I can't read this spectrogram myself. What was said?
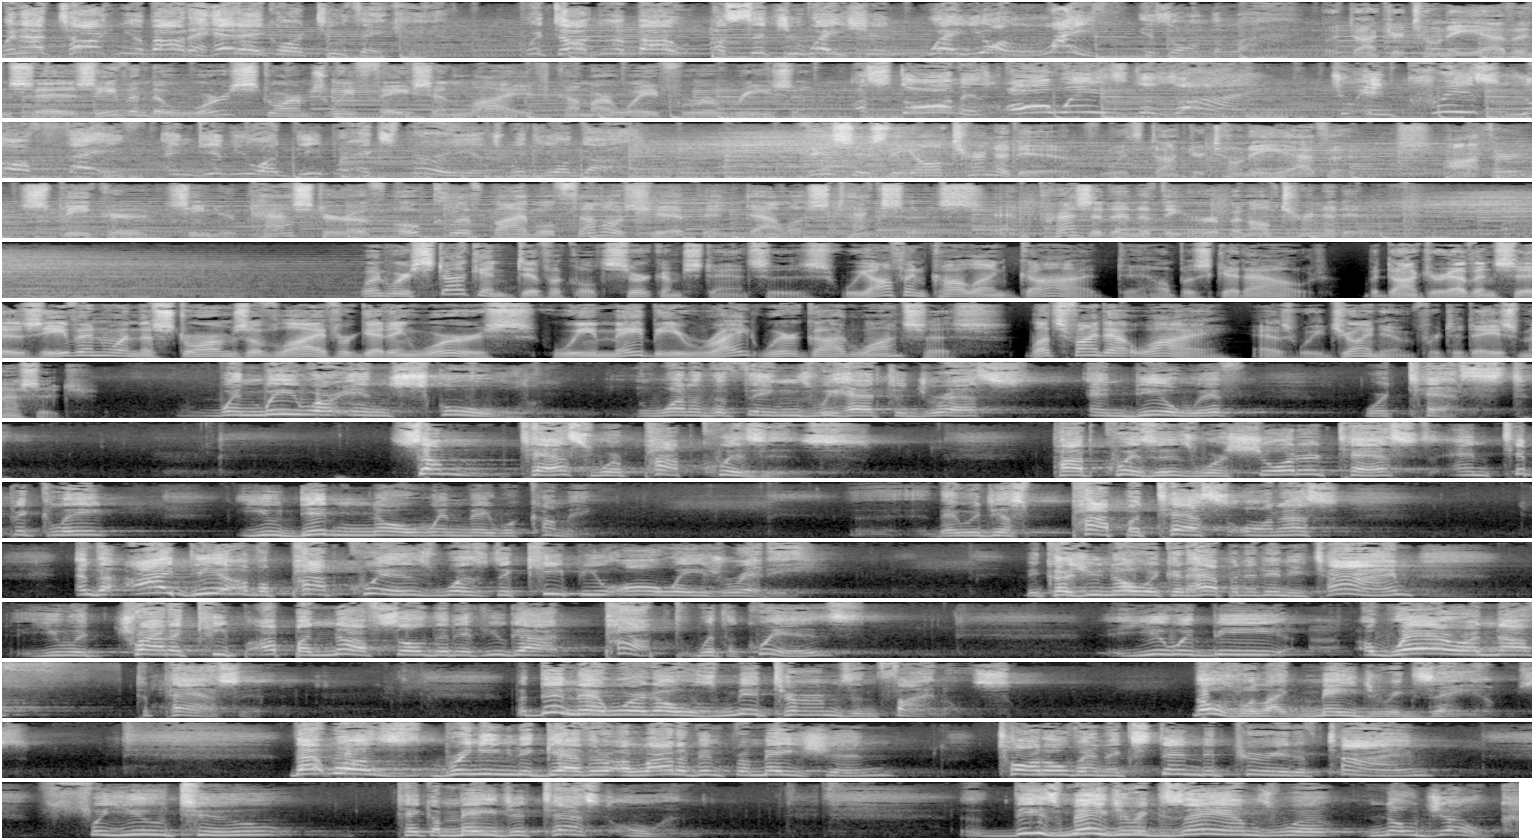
We're not talking about a headache or a toothache here. We're talking about a situation where your life is on the line. But Dr. Tony Evans says even the worst storms we face in life come our way for a reason. A storm is always designed to increase your faith and give you a deeper experience with your God. This is The Alternative with Dr. Tony Evans, author, speaker, senior pastor of Oak Cliff Bible Fellowship in Dallas, Texas, and president of the Urban Alternative. When we're stuck in difficult circumstances, we often call on God to help us get out. But Dr. Evans says even when the storms of life are getting worse, we may be right where God wants us. Let's find out why as we join him for today's message. When we were in school, one of the things we had to address and deal with were tests. Some tests were pop quizzes. Pop quizzes were shorter tests, and typically you didn't know when they were coming. They would just pop a test on us. And the idea of a pop quiz was to keep you always ready. Because you know it could happen at any time, you would try to keep up enough so that if you got popped with a quiz, you would be aware enough to pass it. But then there were those midterms and finals. Those were like major exams. That was bringing together a lot of information taught over an extended period of time for you to take a major test on. These major exams were no joke.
